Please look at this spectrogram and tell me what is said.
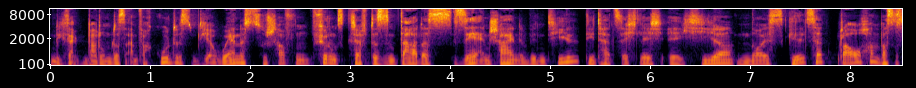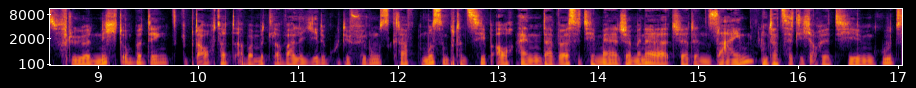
wie gesagt, warum das einfach gut ist, um die Awareness zu schaffen. Führungskräfte sind da das sehr entscheidende Ventil, die tatsächlich äh, hier ein neues Skillset brauchen, was es früher nicht unbedingt gebraucht hat, aber mittlerweile jede gute Führungskraft muss im Prinzip auch ein Diversity Manager, Managerin sein, um tatsächlich auch ihr Team gut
